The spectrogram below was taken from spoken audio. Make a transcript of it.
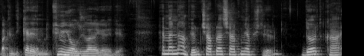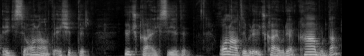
Bakın dikkat edin bunu. Tüm yolculara göre diyor. Hemen ne yapıyorum? Çapraz çarpımı yapıştırıyorum. 4K eksi 16 eşittir. 3K eksi 7. 16'yı buraya 3K'yı buraya. K buradan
